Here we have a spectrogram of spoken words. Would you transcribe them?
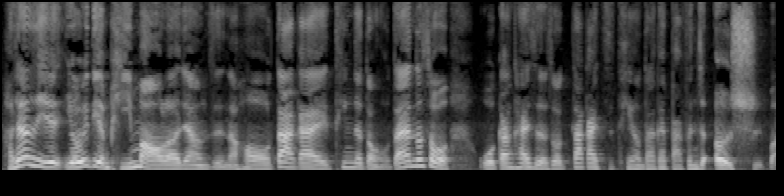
好像也有一点皮毛了这样子，然后大概听得懂。但是那时候我刚开始的时候，大概只听了大概百分之二十吧，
